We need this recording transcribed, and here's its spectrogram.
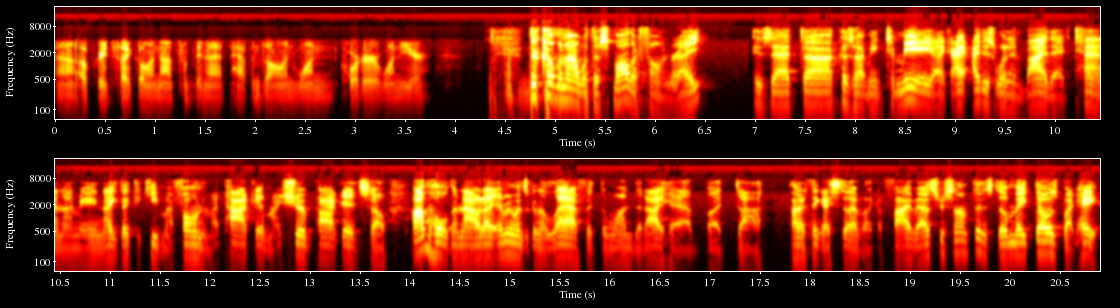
uh, upgrade cycle and not something that happens all in one quarter or one year. They're coming out with a smaller phone, right? Is that because uh, I mean, to me, like I, I just wouldn't buy that 10. I mean, I like to keep my phone in my pocket, my shirt pocket. So I'm holding out. I, everyone's going to laugh at the one that I have, but uh, I think I still have like a 5S or something, still make those. But hey,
